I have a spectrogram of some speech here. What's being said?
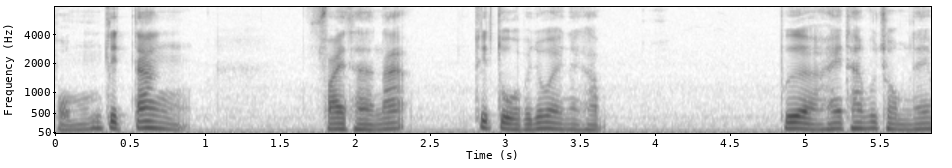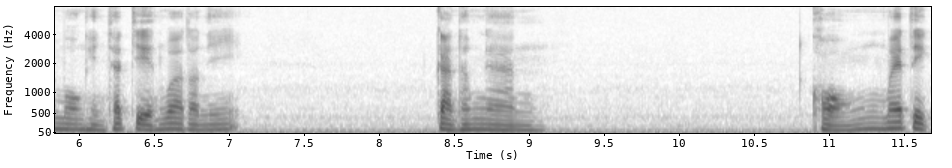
ผมติดตั้งไฟฐานะที่ตัวไปด้วยนะครับ เพื่อให้ท่านผู้ชมได้มองเห็นชัดเจนว่าตอนนี้ การทำงานของ Matic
